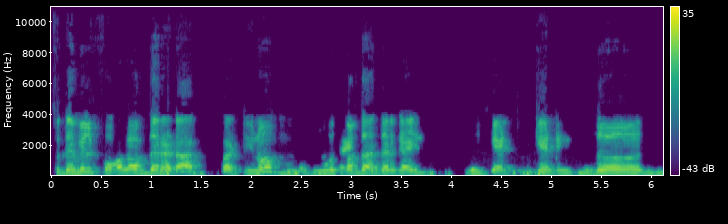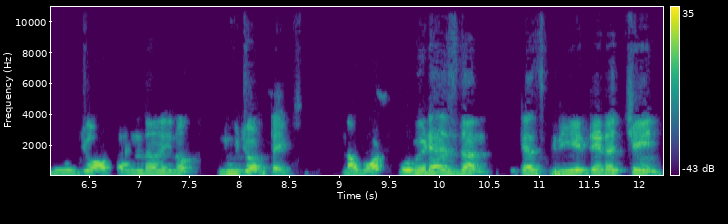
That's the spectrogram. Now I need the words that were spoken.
So they will fall off the radar. But you know, most right. of the other guys will get get into the new job and the you know new job types. Now, what COVID has done, it has created a change.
